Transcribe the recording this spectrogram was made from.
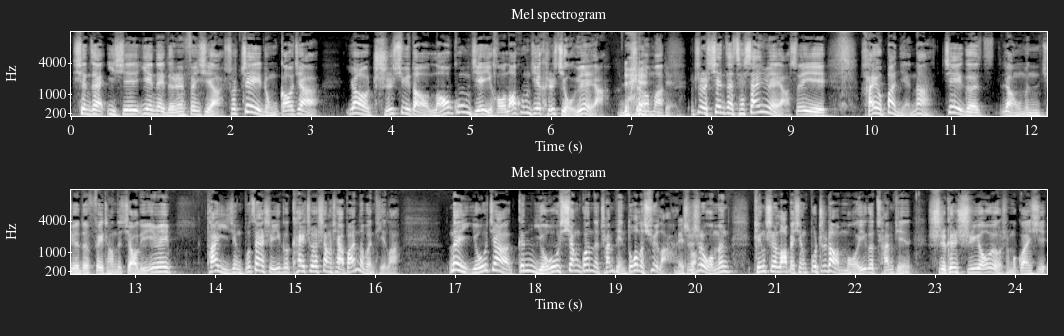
现在一些业内的人分析啊，说这种高价。要持续到劳工节以后，劳工节可是九月呀，知道吗？这现在才三月呀，所以还有半年呢。这个让我们觉得非常的焦虑，因为它已经不再是一个开车上下班的问题了。那油价跟油相关的产品多了去了，只是我们平时老百姓不知道某一个产品是跟石油有什么关系。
